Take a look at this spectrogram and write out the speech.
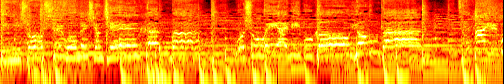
你说是我们相见恨晚，说为爱你不够勇敢，在爱与不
